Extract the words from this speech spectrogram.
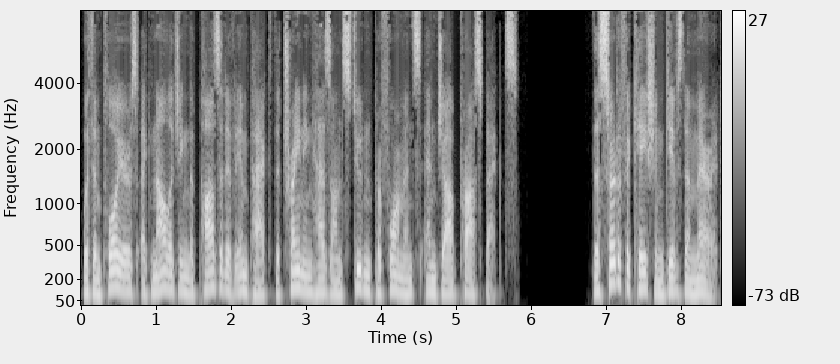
with employers acknowledging the positive impact the training has on student performance and job prospects. The certification gives them merit,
